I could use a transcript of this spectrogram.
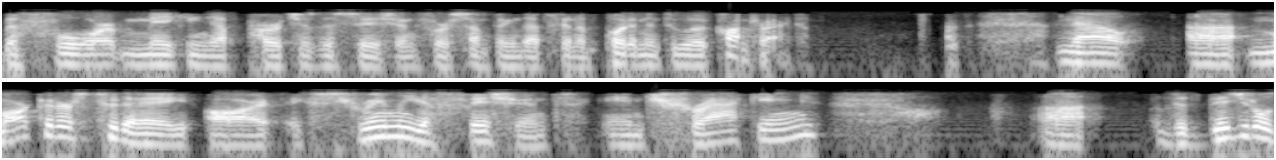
before making a purchase decision for something that's going to put them into a contract. Now, uh, marketers today are extremely efficient in tracking uh, the digital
